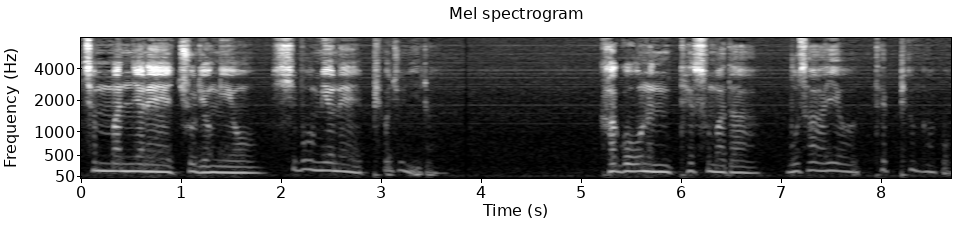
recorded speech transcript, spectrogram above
천만년의 주령이요 15면의 표준이라. 가고 오는 태수마다 무사하여 태평하고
